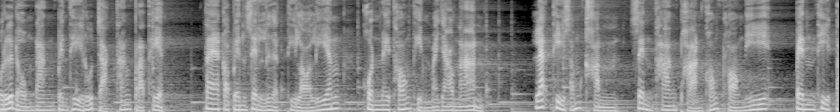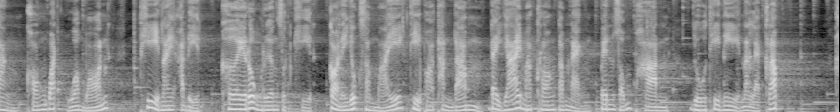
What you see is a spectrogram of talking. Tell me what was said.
หรือโด่งดังเป็นที่รู้จักทั้งประเทศ แต่ก็เป็นเส้นเลือดที่หล่อเลี้ยง คนในท้องถิ่นมายาวนาน และที่สำคัญเส้นทางผ่านของคลองนี้ เป็นที่ตั้งของวัดหัวหมอน ที่ในอดีตเคยรุ่งเรืองสุดขีด ก็ในยุคสมัยที่พอท่านดำได้ย้ายมาครองตำแหน่งเป็นสมภารอยู่ที่นี่นั่นแหละครับ ข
